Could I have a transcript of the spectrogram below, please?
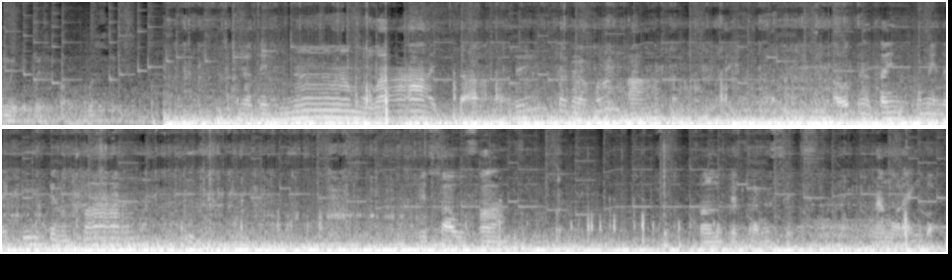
Comer depois e falo com vocês. Já terminamos lá e tá. Tá gravando? Ah, tá. A outra tá indo comendo aqui, porque não para. Pessoal, vou falar. Falar uma coisa pra vocês. Namorar engorda.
